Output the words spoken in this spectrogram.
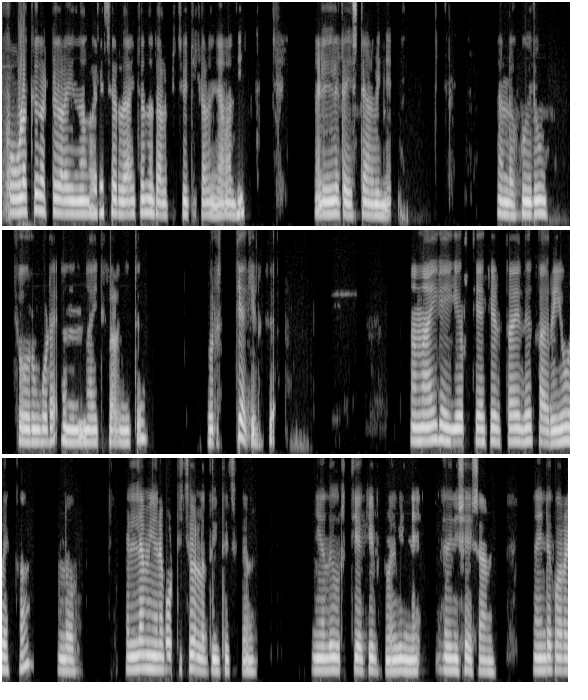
പൂളക്ക് കട്ട് കളയുന്ന വരെ ചെറുതായിട്ടൊന്ന് തിളപ്പിച്ചൂറ്റി കളഞ്ഞാൽ മതി. നല്ല ടേസ്റ്റാണ് പിന്നെ. എന്താ കുരും ചോറും കൂടെ നന്നായിട്ട് കളഞ്ഞിട്ട് വൃത്തിയാക്കി എടുക്കുക. നന്നായി കഴുകി വൃത്തിയാക്കി എടുത്താൽ ഇത് കറിയും വെക്കാം. ഉണ്ടോ എല്ലാം ഇങ്ങനെ പൊട്ടിച്ച് വെള്ളത്തിൽ ഇട്ടിരിക്കുകയാണ് ഇനി അത് വൃത്തിയാക്കി എടുക്കുന്നത് പിന്നെ അതിന് ശേഷമാണ്. അതിന്റെ കുറേ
